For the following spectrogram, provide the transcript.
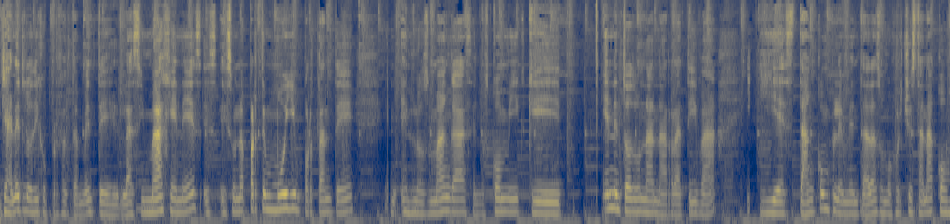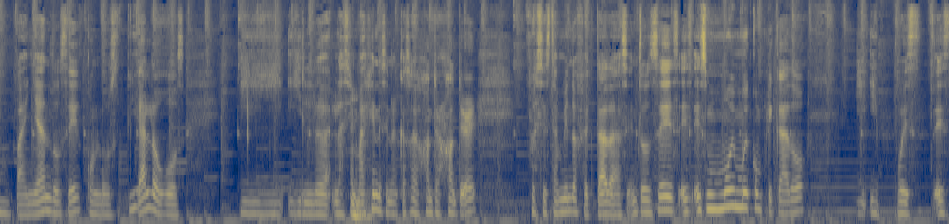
Janet lo dijo perfectamente, las imágenes es, es una parte muy importante en, en los mangas, en los cómics, que tienen toda una narrativa y están complementadas, o mejor dicho, están acompañándose con los diálogos y, las imágenes en el caso de Hunter x Hunter, pues se están viendo afectadas. Entonces es, muy, muy complicado y, pues es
